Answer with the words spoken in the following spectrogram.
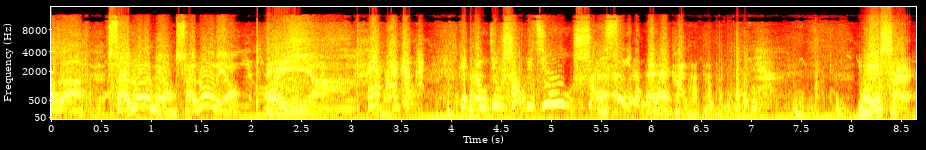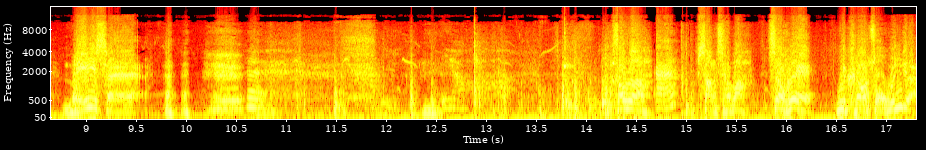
嫂子，摔着了没有？摔着了没有？哎呀！哎呀，快看看，给刚酒烧的酒摔碎了没？哎，看看看看。哎呀，没事儿，没事儿。哎呦，嫂子，哎，上车吧，这回你可要坐稳点。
